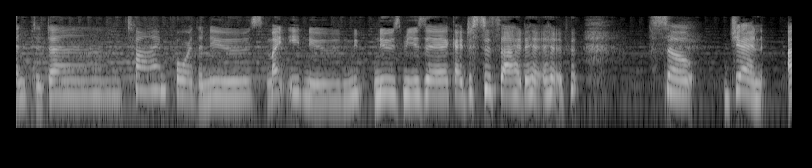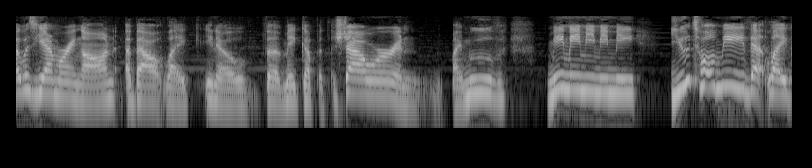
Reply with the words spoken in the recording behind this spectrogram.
Dun, dun, dun. Time for the news. Might need new news music. I just decided. So, Jen, I was yammering on about like, you know, the makeup at the shower and my move. Me, me, me, me, me. You told me that like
